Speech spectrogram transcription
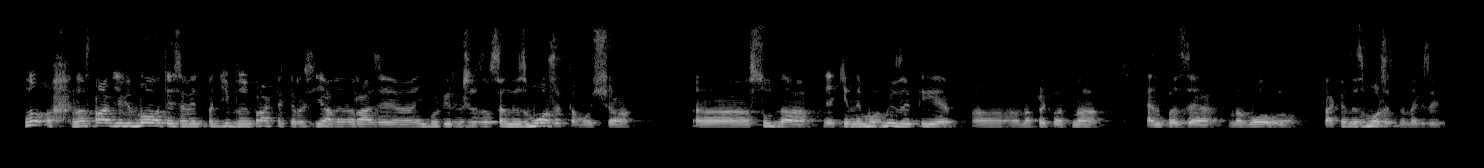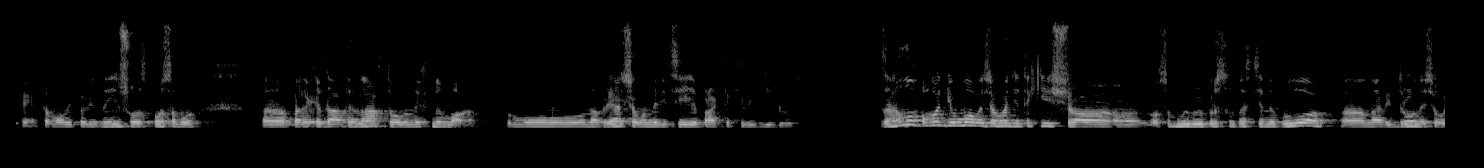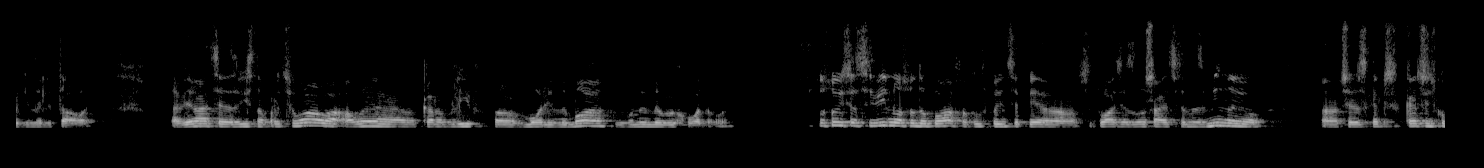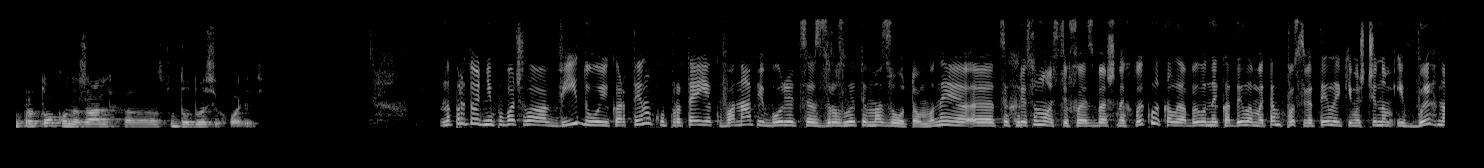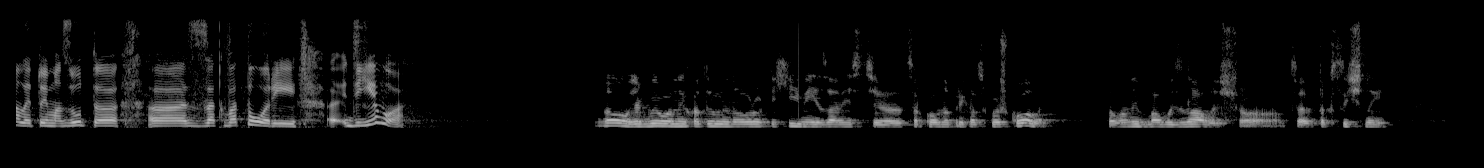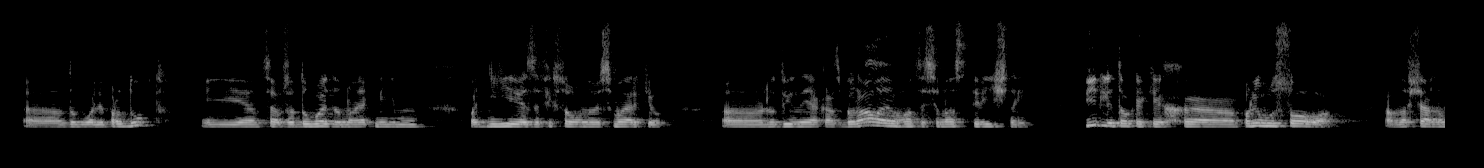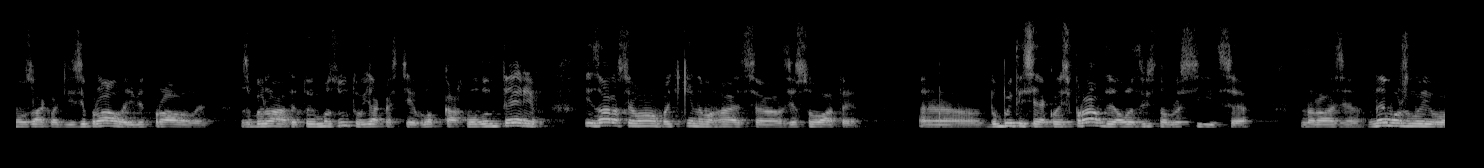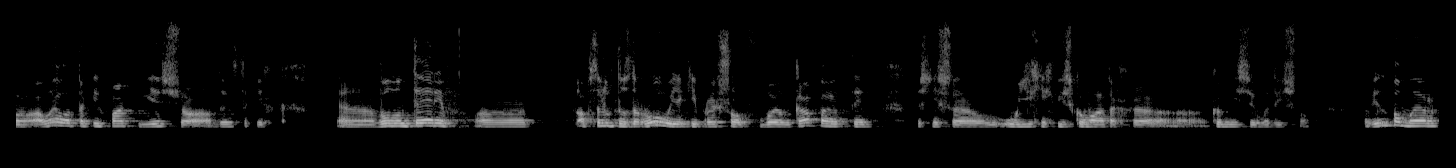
Ну насправді відмовитися від подібної практики росіяни наразі ймовірніше за все не зможуть, тому що е, судна, які не могли зайти, е, наприклад, на НПЗ на Волгу, так і не зможуть на них зайти. Тому відповідно іншого способу е, перекидати нафту у них нема. Тому навряд чи вони від цієї практики відійдуть. Загалом погодні умови сьогодні такі, що особливої присутності не було. е, Навіть дрони сьогодні не літали. Авіація, звісно, працювала, але кораблів е, в морі нема і вони не виходили. Що стосується цивільного судоплавства, тут, в принципі, е, ситуація залишається незмінною. Е, Через Керч- Керченську протоку, на жаль, е, судна досі ходять. Напередодні побачила відео і картинку про те, як в Анапі борються з розлитим азотом. Вони е, цих рісоносців ФСБшних викликали, аби вони кадилами там посвятили якимось чином і вигнали той мазут е, е, з акваторії. Дієво? Ну, якби вони ходили на уроки хімії замість церковно-приходської школи, то вони б, мабуть, знали, що це токсичний доволі продукт, і це вже доведено як мінімум однією зафіксованою смертю е, людини, яка збирала його. Це 17-річний підліток, яких е, примусово в навчальному закладі зібрали і відправили збирати той мазут у якості в лапках волонтерів. І зараз його батьки намагаються з'ясувати, е, добитися якоїсь правди, але звісно в Росії це наразі неможливо. Але от такий факт є, що один з таких е, волонтерів, е, абсолютно здоровий, який пройшов ВЛК перед тим, точніше, у їхніх військоматах е, комісію медичну, він помер.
